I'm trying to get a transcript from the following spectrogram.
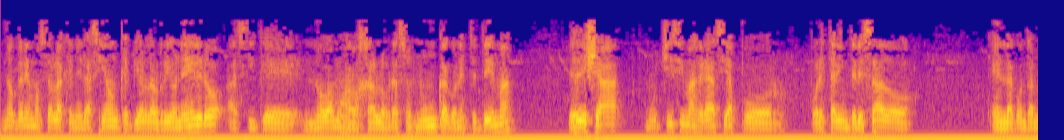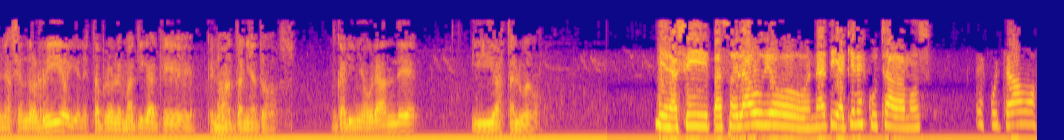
No queremos ser la generación que pierda el río negro, así que no vamos a bajar los brazos nunca con este tema. Desde ya, muchísimas gracias por, por estar interesado en la contaminación del río y en esta problemática que, nos atañe a todos. Un cariño grande y hasta luego. Bien, así pasó el audio. Nati, ¿a quién escuchábamos? Escuchábamos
